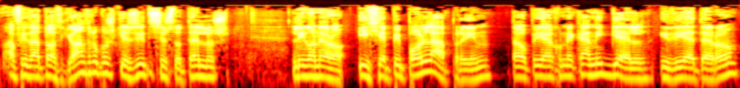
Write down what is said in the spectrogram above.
αφιδατώθηκε ο άνθρωπος και ζήτησε στο τέλος λίγο νερό. Είχε πει πολλά πριν, τα οποία έχουν κάνει γκέλ ιδιαίτερο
